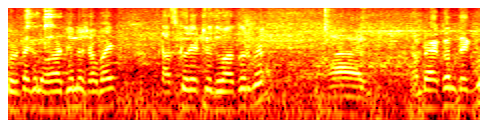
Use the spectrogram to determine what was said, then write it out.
করে থাকেন, ওনার জন্য সবাই কাজ করে একটু দোয়া করবেন। আর আমরা এখন দেখব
